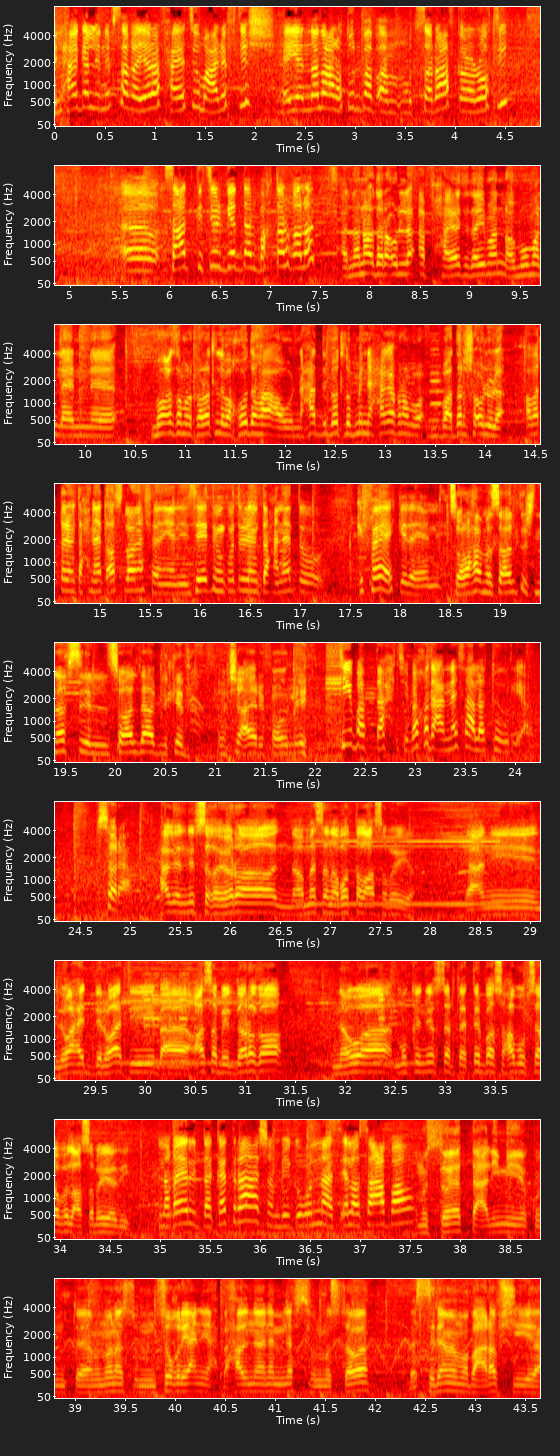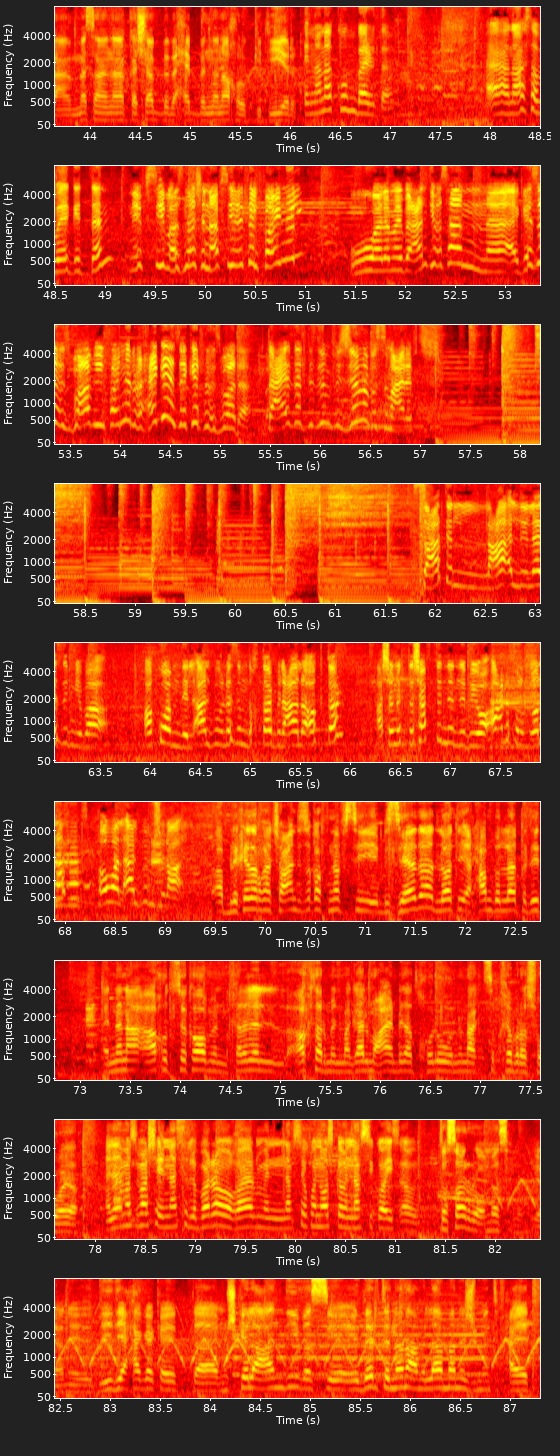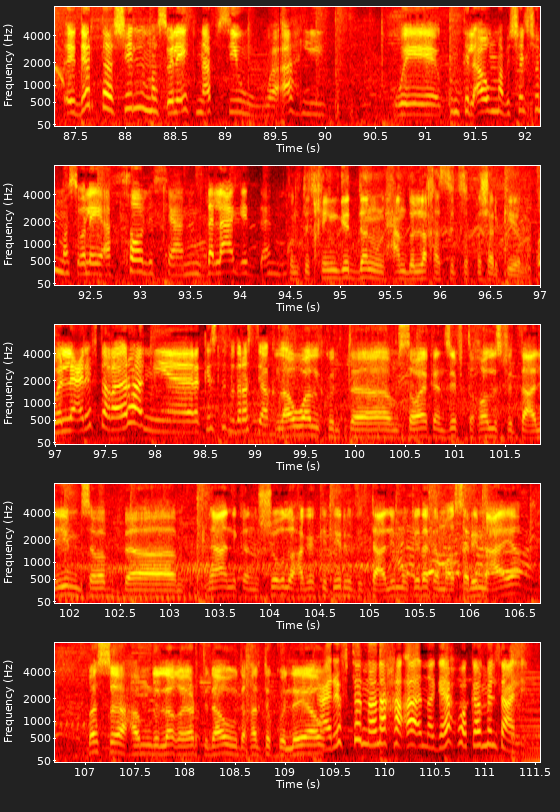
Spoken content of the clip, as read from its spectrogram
الحاجة اللي نفسي أغيرها في حياتي وما عرفتش هي إن أنا على طول ببقى متسرعة في قراراتي. آه، ساعات كتير جدا بختار غلط. إن أنا أقدر أقول لأ في حياتي دايما عموما لأن معظم القرارات اللي باخدها أو إن حد بيطلب مني حاجة فأنا ما بقدرش أقول له لا ابطل امتحانات أصلا عشان يعني زهقت من كتر الامتحانات وكفاية كده يعني. بصراحة ما سألتش نفسي السؤال ده قبل كده. مش عارف أقول إيه. الطيبه بتاعتي باخد على الناس على طول يعني بسرعة. حاجة اللي نفسي أغيرها إن مثلا أبطل عصبية. يعني الواحد دلوقتي بقى عصبي لدرجة إن هو ممكن يخسر تلات أرباع صحابه بسبب العصبية دي. نغير الدكاترة عشان بيجيبوا لنا أسئلة صعبة. مستواي التعليمي كنت من وأنا من صغري يعني بحاول إن أنا أنمي نفسي في المستوى بس دايما ما بعرفش يعني مثلا أنا كشاب بحب إن أنا أخرج كتير. إن أنا أكون باردة. أنا عصبية جدا. نفسي ما أزنقش نفسي ليله الفاينل ولما يبقى عندي مثلا أجازة أسبوع قبل ال final ولا حاجة أذاكر في الأسبوع ده. كنت عايزة ألتزم في الجيم بس ما عرفتش. العقل لازم يبقى أقوى من القلب ولازم نختار بالعقل أكتر. عشان اكتشفت إن اللي بيوقعني في الغلط هو القلب مش العقل. قبل كده ما كانش عندي ثقة في نفسي بزيادة دلوقتي الحمد لله ابتديت إن أنا آخد ثقة من خلال ال- أكتر من مجال معين بدأت أدخله وإن أنا أكتسب خبرة شوية. أنا ما اسمعش الناس اللي بره وأغير من نفسي وأكون واثقة من نفسي كويس قوي تسرع مثلا يعني دي دي حاجة كانت مشكلة عندي بس قدرت إن أنا أعمل لها management في حياتي. قدرت أشيل مسؤولية نفسي وأهلي وكنت الأول ما بشيلش المسؤولية خالص يعني مدلعه جدا. كنت تخين جدا والحمد لله خسيت 16 كيلو. واللي عرفت أغيرها إني ركزت في دراستي أكتر. الأول كنت آه، مستواي كان زفت خالص في التعليم بسبب آه، يعني كان الشغل وحاجات كتير في التعليم وكده كان مقصرين معايا. بس الحمد لله غيرت ده ودخلت الكلية عرفت إن أنا أحقق نجاح وأكمل تعليم.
